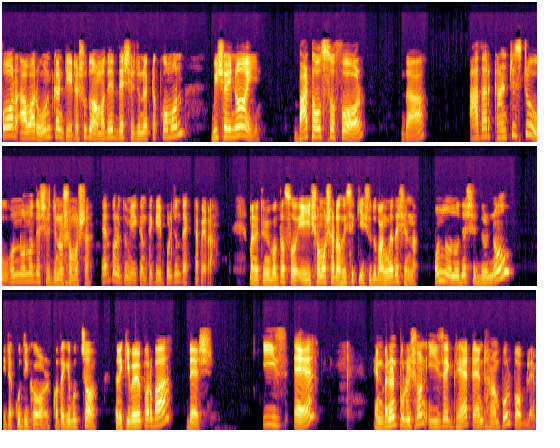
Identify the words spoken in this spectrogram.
for our own country এটা শুধু আমাদের দেশের জন্য একটা কমন বিষয় নয় but also for the other countries too অন্য অন্য দেশের জন্য সমস্যা। এরপরে তুমি এখান থেকে এই পর্যন্ত একটা পেরা। মানে তুমি বলতেছো, এই সমস্যাটা হয়েছে কি? শুধু বাংলাদেশের না, অন্য অন্য দেশের জন্যও এটা ক্ষতিকর। কথা কি বুঝছ? তাহলে কীভাবে পড়বা? দেশ is a environment pollution is a great and harmful problem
